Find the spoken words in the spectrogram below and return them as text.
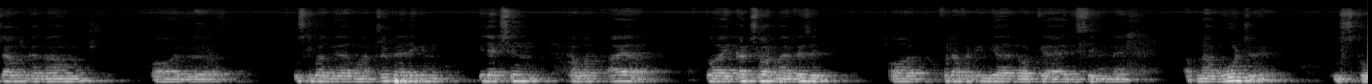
ट्रैवल कर रहा हूँ और उसके बाद मेरा वहाँ ट्रिप है, लेकिन इलेक्शन का वक्त आया तो I cut short my visit और फटाफट इंडिया लौट के आया, जिससे कि मैं अपना वोट जो है, उसको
